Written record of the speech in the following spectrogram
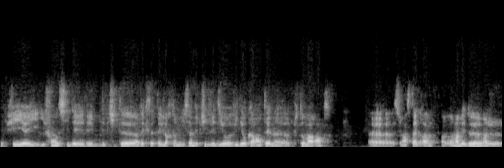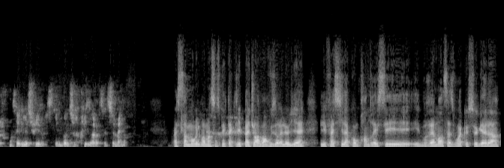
Et puis, euh, ils font aussi des, des- des petites, euh, avec Taylor Tomlinson, des petites vidéos, vidéos quarantaine euh, plutôt marrantes euh, sur Instagram. Enfin, vraiment, les deux, moi, je, je vous conseille de les suivre. C'était une bonne surprise euh, cette semaine. Ouais, Sam Morrill, vraiment, son spectacle n'est pas dur à voir. Vous aurez le lien. Il est facile à comprendre et, c'est, et vraiment, ça se voit que ce gars-là,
